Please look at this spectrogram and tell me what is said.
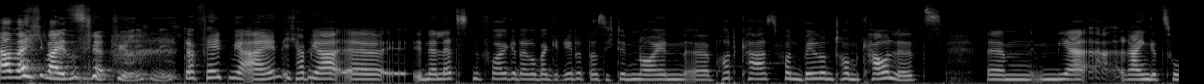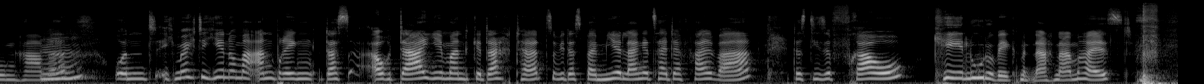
Aber ich weiß es natürlich nicht. Da fällt mir ein, ich habe ja äh, in der letzten Folge darüber geredet, dass ich den neuen äh, Podcast von Bill und Tom Kaulitz ähm, mir reingezogen habe. Und ich möchte hier nur mal anbringen, dass auch da jemand gedacht hat, so wie das bei mir lange Zeit der Fall war, dass diese Frau Ke Ludowig mit Nachnamen heißt.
